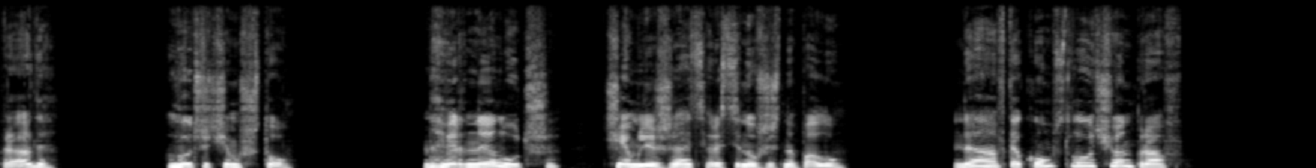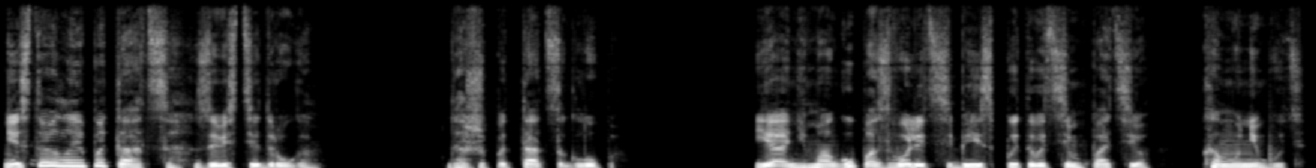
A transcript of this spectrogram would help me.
«Правда? Лучше, чем что?» «Наверное, лучше, чем лежать, растянувшись на полу. Да, в таком случае он прав. Не стоило и пытаться завести друга. Даже пытаться глупо. Я не могу позволить себе испытывать симпатию кому-нибудь,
